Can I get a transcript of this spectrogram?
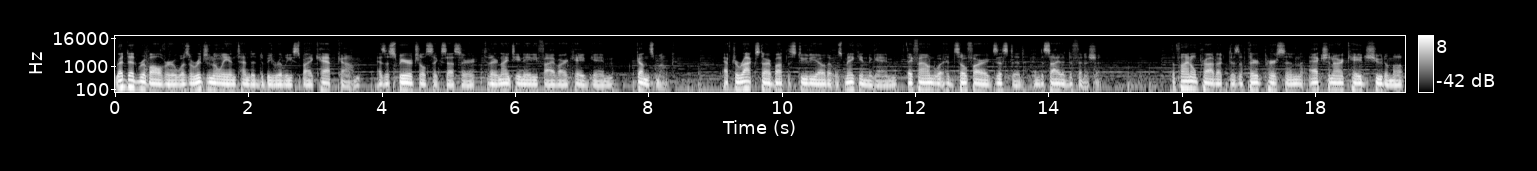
Red Dead Revolver was originally intended to be released by Capcom as a spiritual successor to their 1985 arcade game, Gunsmoke. After Rockstar bought the studio that was making the game, they found what had so far existed and decided to finish it. The final product is a third person action arcade shoot 'em up,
